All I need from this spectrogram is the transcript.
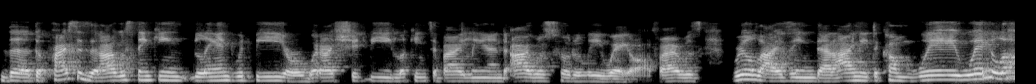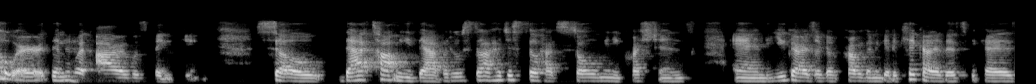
the the prices that I was thinking land would be or what I should be looking to buy land, I was totally way off. I was realizing that I need to come way, way lower than what I was thinking. So that taught me that, but it was still I just still had so many questions. And you guys are probably going to get a kick out of this because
